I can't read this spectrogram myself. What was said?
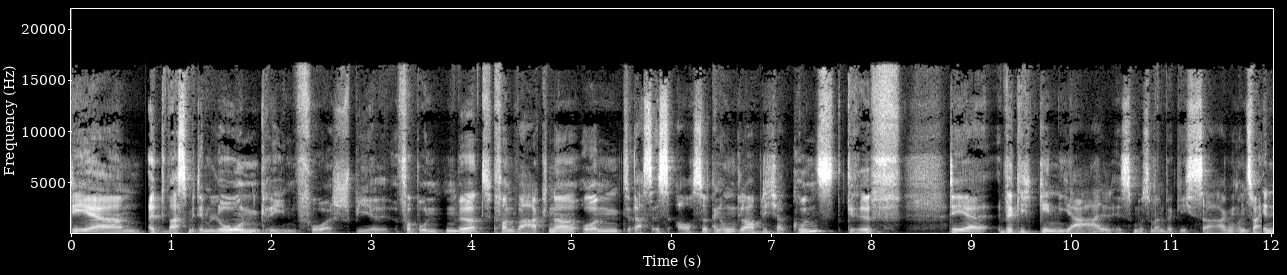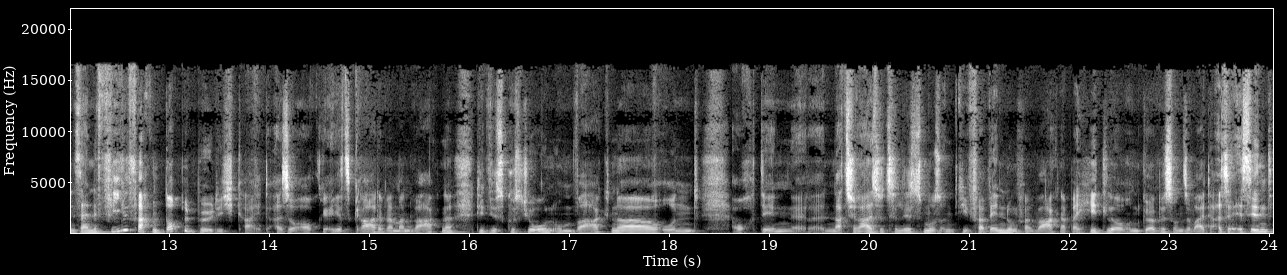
der etwas mit dem Lohengrin-Vorspiel verbunden wird von Wagner. Und das ist auch so ein unglaublicher Kunstgriff der wirklich genial ist, muss man wirklich sagen. Und zwar in seiner vielfachen Doppelbödigkeit. Also auch jetzt gerade, wenn man Wagner, die Diskussion um Wagner und auch den äh, Nationalsozialismus und die Verwendung von Wagner bei Hitler und Goebbels und so weiter. Also es sind,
